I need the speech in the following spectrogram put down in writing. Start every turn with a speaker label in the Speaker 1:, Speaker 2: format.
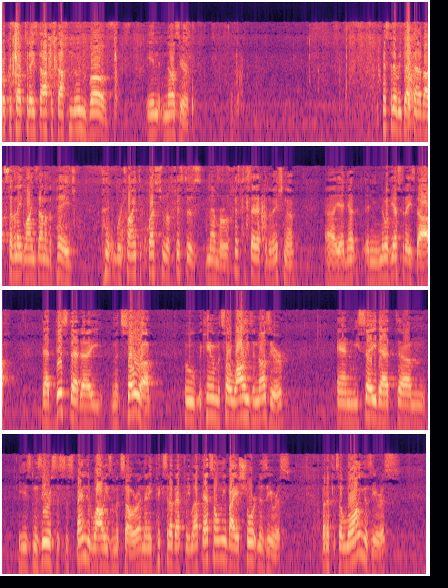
Speaker 1: Book of today's daf is daf Nun Vov in Nazir. Yesterday we got down about seven, eight lines down on the page. We're trying to question Rav Chisda's memory. Rav Chisda said after the Mishnah, uh, in the middle of yesterday's daf, that this, that a Mitzorah who became a Mitzorah while he's a Nazir, and we say that um, his Naziris is suspended while he's a Mitzorah, and then he picks it up after he left, that's only by a short Naziris. But if it's a long Naziris,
